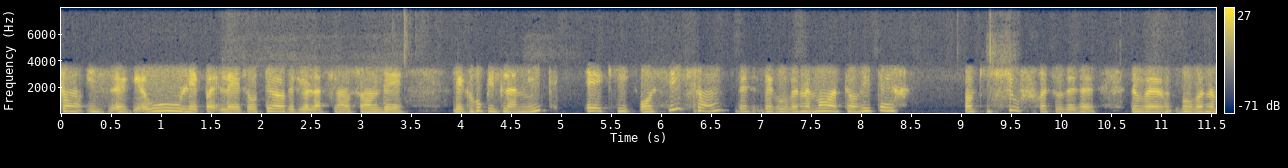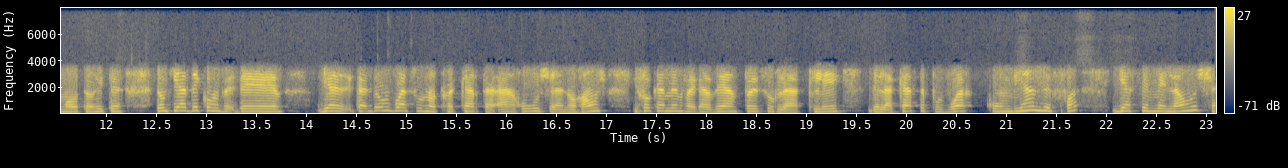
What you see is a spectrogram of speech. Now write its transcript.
sont, où les, auteurs de violations sont des, groupes islamiques et qui aussi sont des, gouvernements autoritaires ou qui souffrent sous des, des, gouvernements autoritaires. Donc il y a des, quand on voit sur notre carte un rouge et un orange, il faut quand même regarder un peu sur la clé de la carte pour voir combien de fois il y a ces mélanges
